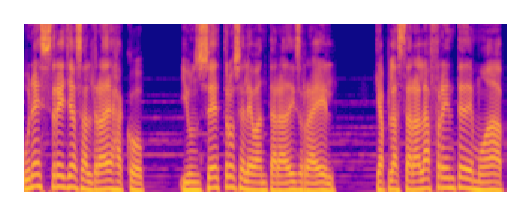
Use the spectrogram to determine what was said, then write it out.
Una estrella saldrá de Jacob, y un cetro se levantará de Israel, que aplastará la frente de Moab,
